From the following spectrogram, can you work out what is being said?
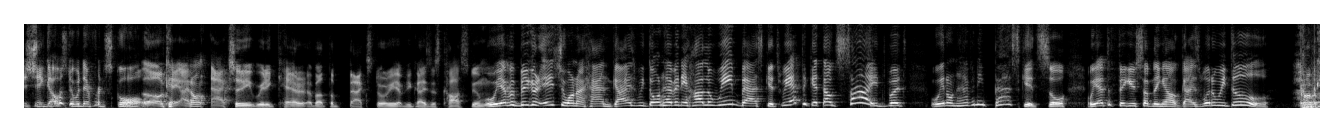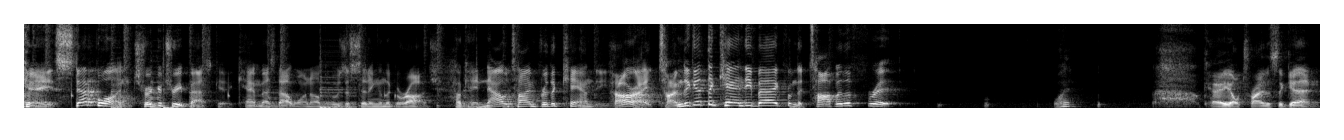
she goes to a different school. Okay, I don't actually really care about the backstory of you guys' costume. We have a bigger issue on our hand, guys. We don't have any Halloween baskets. We have to get outside, but we don't have any baskets, so we have to figure something out. Guys, what do we do? Okay, step one, trick or treat basket. Can't mess that one up, it was just sitting in the garage. Okay, now time for the candy. All right, time to get the candy bag from the top of the frit. What? Okay, I'll try this again.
